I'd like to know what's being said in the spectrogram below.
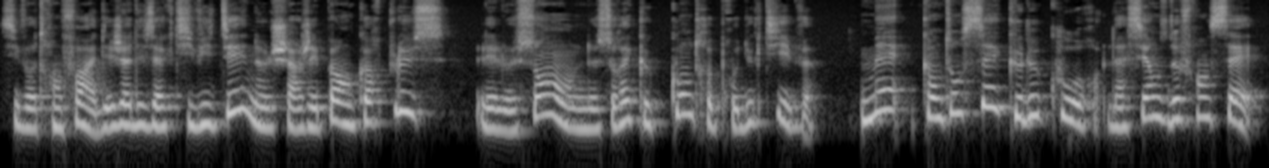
Si votre enfant a déjà des activités, ne le chargez pas encore plus. Les leçons ne seraient que contre-productives. Mais quand on sait que le cours, la séance de français,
